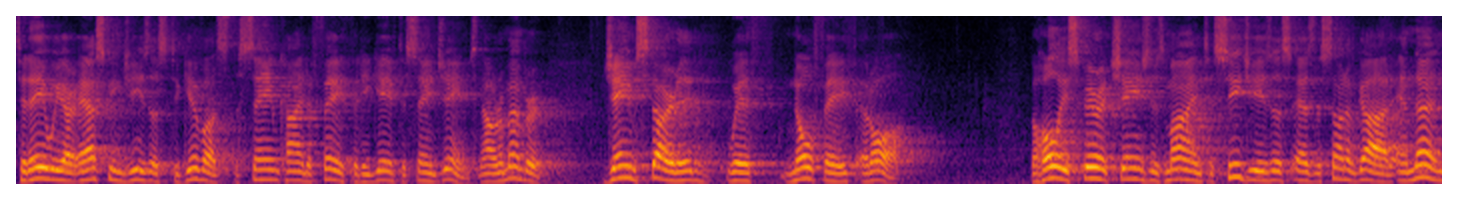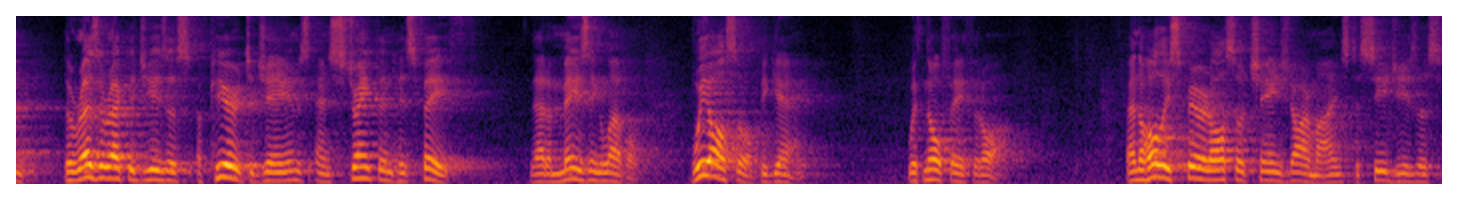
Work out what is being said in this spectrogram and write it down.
Today we are asking Jesus to give us the same kind of faith that he gave to St. James. Now remember, James started with no faith at all. The Holy Spirit changed his mind to see Jesus as the Son of God, and then the resurrected Jesus appeared to James and strengthened his faith, that amazing level. We also began with no faith at all. And the Holy Spirit also changed our minds to see Jesus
